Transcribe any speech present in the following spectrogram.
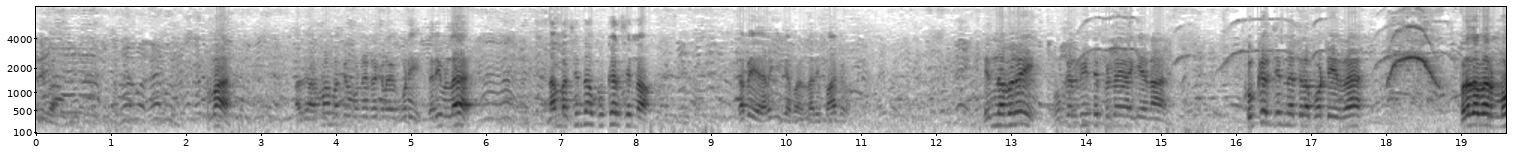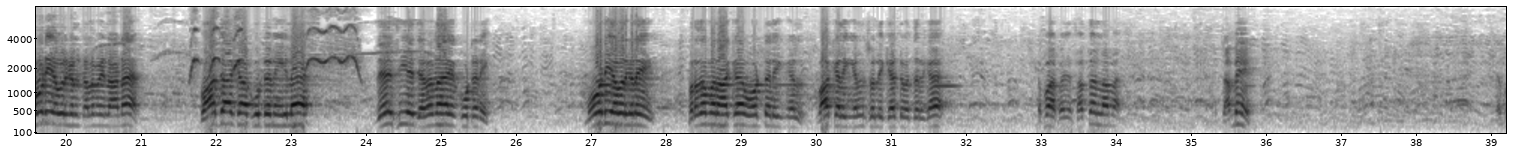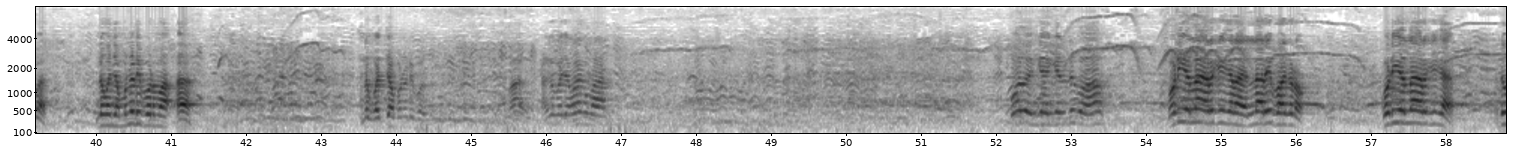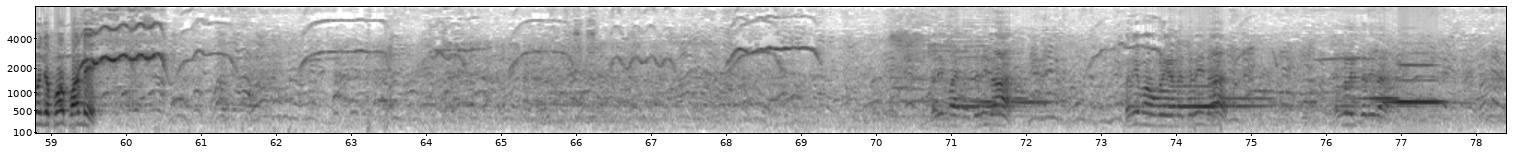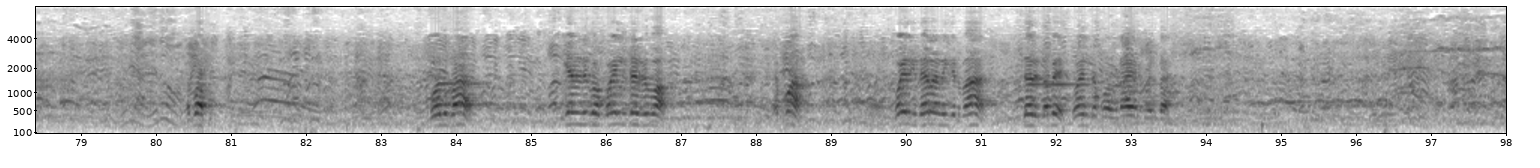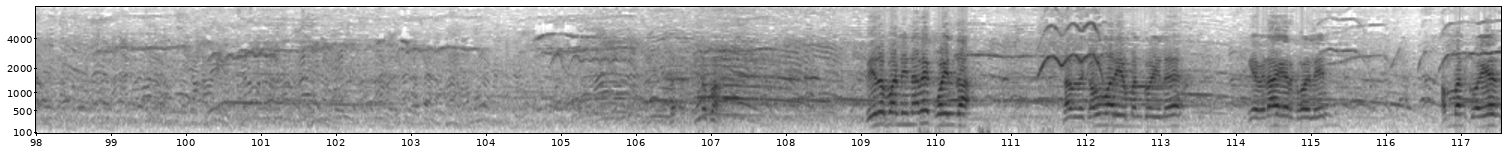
நன்றிப்பா அம்மா அது அம்மா மக்கள் முன்னேற்ற கழக கொடி. தெரியுமில்ல நம்ம சின்னம் குக்கர் சின்னம். தம்பி இறங்கிக்கப்பா எல்லாரையும் பார்க்கணும். இந்த முறை உங்கள் வீட்டு பிள்ளையாகிய நான் குக்கர் சின்னத்துல போட்டியிடுறேன். பிரதமர் மோடி அவர்கள் தலைமையிலான பாஜக கூட்டணியில தேசிய ஜனநாயக கூட்டணி. மோடி அவர்களை பிரதமராக்க ஓட்டலிங்கள் வாக்களிங்கள் சொல்லி கேட்டு வந்திருக்க அப்பா கொஞ்சம் சத்தம் இல்லாம. தம்பி. எப்பா இன்னும் கொஞ்சம் முன்னாடி போடுமா? ஆ. இன்னும் கொஞ்சம் முன்னாடி போடு அங்க கொஞ்சம் வாங்கம்மா. போதும் இங்க இங்க இருந்துக்கோ கொடியெல்லாம் இறக்குங்க எல்லாரையும் பார்க்கணும். கொடியெல்லாம் இறக்குங்க. இன்னும் கொஞ்சம் போ பாண்டி. சரிப்பா எனக்கு தெரியுதா? தெரியுமா உங்களுக்கு என்ன தெரியுதா? உங்களுக்கு தெரியுதா? அப்பா. போதுமா? இங்க இருக்கோம் கோயிலுக்கிட்ட இருக்கோம் எப்பா கோயிலுக்கு நேரம் நிக்கணுமா? சரி தம்பி கோயில்கிட்ட போ விநாயகர் கோயில்கிட்ட வீரபாண்டினாலே கோயில் தான் நமது கௌமாரி அம்மன் கோயில் இங்க விநாயகர் கோயில் அம்மன் கோயில்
